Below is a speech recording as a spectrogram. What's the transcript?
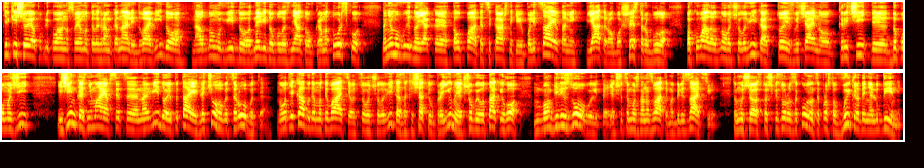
Тільки що я опублікував на своєму телеграм-каналі два відео. На одному відео одне відео було знято в Краматорську. На ньому видно, як е, толпа ТЦКшників і поліцаїв, там їх п'ятеро або шестеро було, пакували одного чоловіка. Той, звичайно, кричить: е, допоможіть. І жінка знімає все це на відео і питає, для чого ви це робите? Ну от яка буде мотивація у цього чоловіка захищати Україну, якщо ви отак його мобілізовуєте, якщо це можна назвати мобілізацією? Тому що з точки зору закону це просто викрадення людини,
